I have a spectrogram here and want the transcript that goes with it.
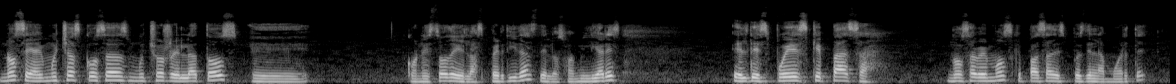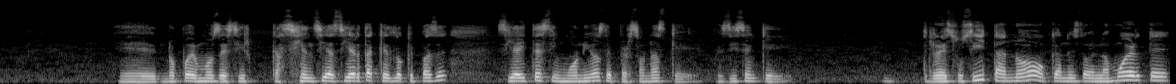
No sé, hay muchas cosas, muchos relatos eh, con esto de las pérdidas de los familiares. El después, ¿qué pasa? No sabemos qué pasa después de la muerte. Eh, no podemos decir a ciencia cierta qué es lo que pase. Si hay testimonios de personas que pues dicen que resucitan, ¿no? O que han estado en la muerte,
